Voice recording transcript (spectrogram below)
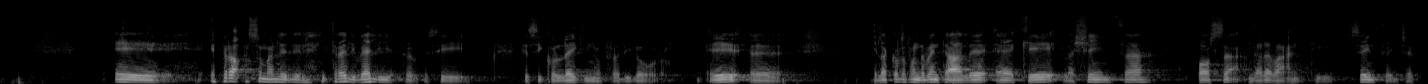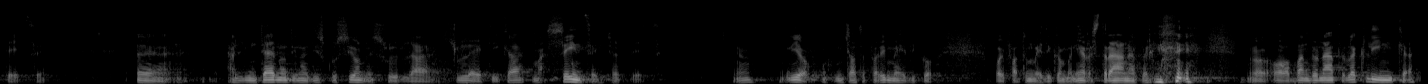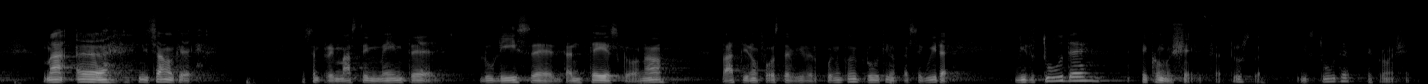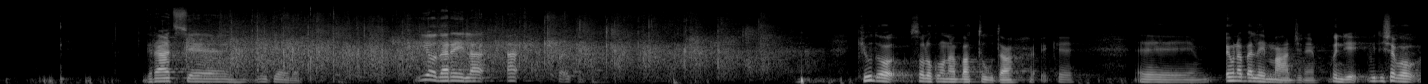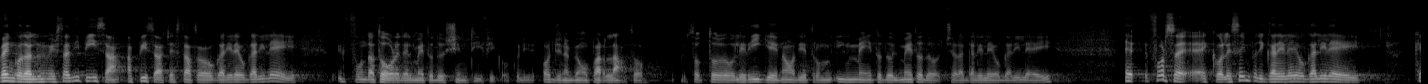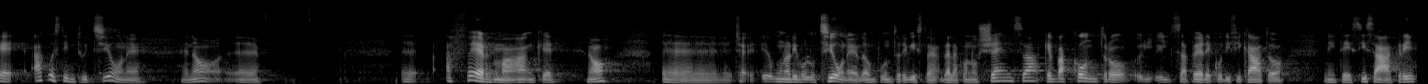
E, e, però, insomma, le, i tre livelli credo che si, che si colleghino fra di loro. E, eh, e la cosa fondamentale è che la scienza possa andare avanti senza incertezze eh, all'interno di una discussione sulla, sull'etica, ma senza incertezze. No? Io ho cominciato a fare il medico, poi ho fatto il medico in maniera strana perché ho abbandonato la clinica, ma eh, diciamo che è sempre rimasto in mente l'Ulisse dantesco, no? Infatti non foste a vivere come i bruti, ma perseguire virtude e conoscenza, giusto? Virtù e conoscenza. Grazie Michele. Io darei la... Ah, Chiudo solo con una battuta, che eh, è una bella immagine. Quindi vi dicevo, vengo dall'Università di Pisa, a Pisa c'è stato Galileo Galilei, il fondatore del metodo scientifico, quindi oggi ne abbiamo parlato, sotto le righe, no, dietro il metodo, il metodo c'era Galileo Galilei. E forse, ecco, l'esempio di Galileo Galilei che ha questa intuizione, eh, no? eh, eh, afferma anche no? Eh, cioè una rivoluzione da un punto di vista della conoscenza che va contro il, sapere codificato nei testi sacri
